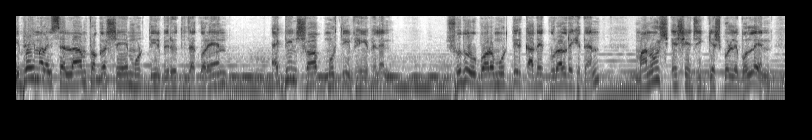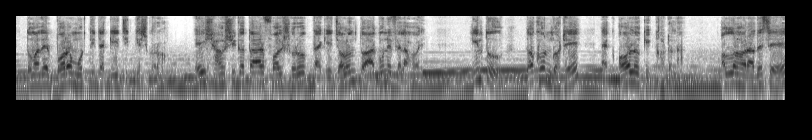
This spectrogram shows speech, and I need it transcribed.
ইব্রাহিম আলাইসাল্লাম প্রকাশ্যে মূর্তির বিরোধিতা করেন। একদিন সব মূর্তি ভেঙে ফেলেন। শুধু বড় মূর্তির কাঁধে কুড়াল রেখে দেন। মানুষ এসে জিজ্ঞেস করলে বললেন, তোমাদের বড় মূর্তিটাকে জিজ্ঞেস করো? এই সাহসিকতার ফলস্বরূপ তাকে জ্বলন্ত আগুনে ফেলা হয়। কিন্তু তখন ঘটে এক অলৌকিক ঘটনা। আল্লাহর আদেশে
